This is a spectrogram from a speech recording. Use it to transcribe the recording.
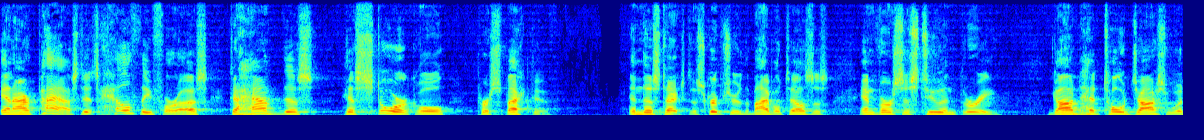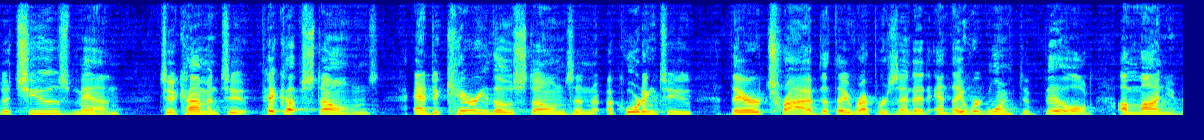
in our past. It's healthy for us to have this historical perspective. In this text of Scripture, the Bible tells us in verses 2 and 3, God had told Joshua to choose men to come and to pick up stones and to carry those stones in, according to their tribe that they represented, and they were going to build a monument.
